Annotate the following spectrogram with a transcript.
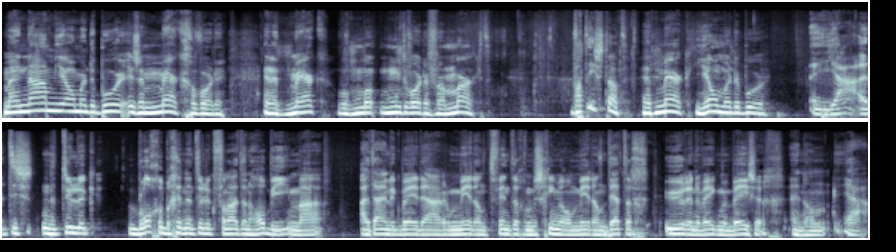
Mijn naam Jelmer de Boer is een merk geworden. En het merk mo- moet worden vermarkt. Wat is dat, het merk Jelmer de Boer? Ja, het is natuurlijk. Bloggen begint natuurlijk vanuit een hobby, maar uiteindelijk ben je daar meer dan 20, misschien wel meer dan 30 uur in de week mee bezig. En dan, ja,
